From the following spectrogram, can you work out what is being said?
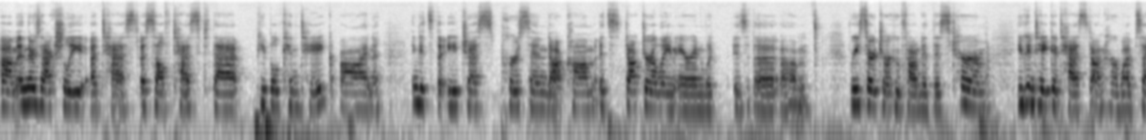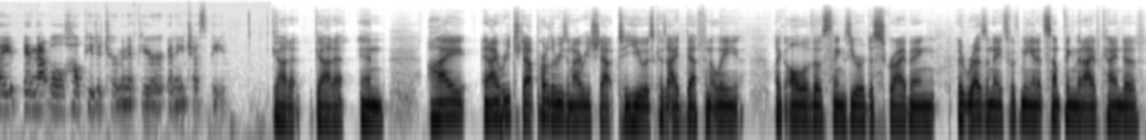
um, and there's actually a test, a self test that people can take on, I think it's the hsperson.com. It's Dr. Elaine Aron, which is the, um, researcher who founded this term, you can take a test on her website and that will help you determine if you're an HSP. Got it. Got it. And I and I reached out part of the reason I reached out to you is cuz I definitely like all of those things you were describing it resonates with me and it's something that I've kind of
